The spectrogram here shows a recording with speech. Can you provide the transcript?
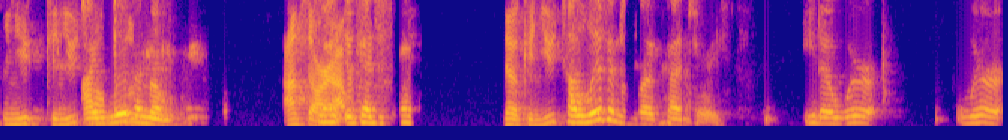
Can you can you? I live in the. I'm sorry. Ahead, okay, just. No, can you? Talk I live in the low country. You know, we're we're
